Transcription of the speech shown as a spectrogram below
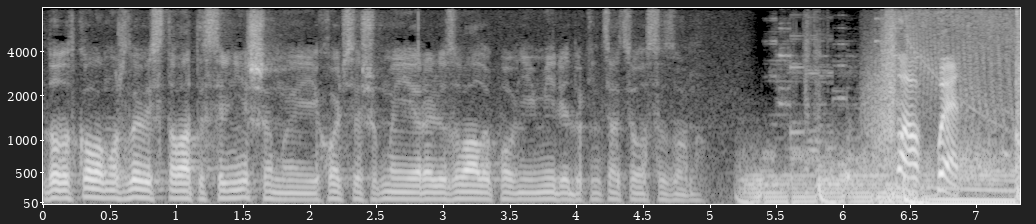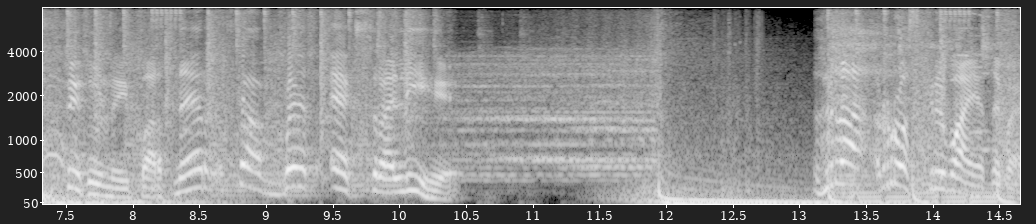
додаткова можливість ставати сильнішими і хочеться, щоб ми її реалізували в повній мірі до кінця цього сезону. Фавбет. Титульний партнер Фавбет Екстра Ліги. Гра розкриває тебе.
